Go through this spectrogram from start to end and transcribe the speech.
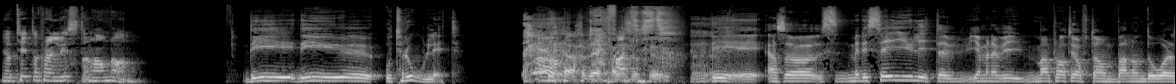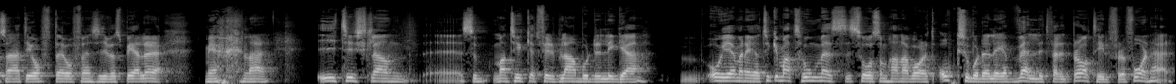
Jag tittade på den listan häromdagen. Det, det är ju otroligt. ja, det är faktiskt. Det är, alltså, men det säger ju lite, jag menar, vi, man pratar ju ofta om Ballon d'Or och så här, att det ofta är offensiva spelare. Men jag menar, i Tyskland, eh, så man tycker att Filip Lahm borde ligga, och jag menar, jag tycker Mats Hummels, så som han har varit, också borde lägga väldigt, väldigt bra till för att få den här.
